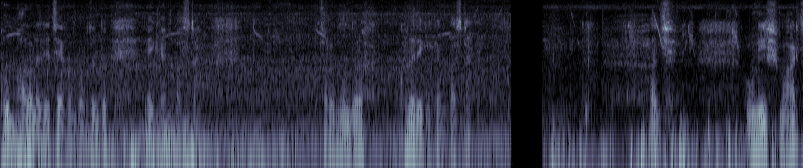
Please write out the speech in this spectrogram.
খুব ভালো লেগেছে এখন পর্যন্ত এই ক্যাম্পাসটা। তো চলুন বন্ধুরা, ঘুরে দেখি ক্যাম্পাসটাকে। আজ উনিশ মার্চ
